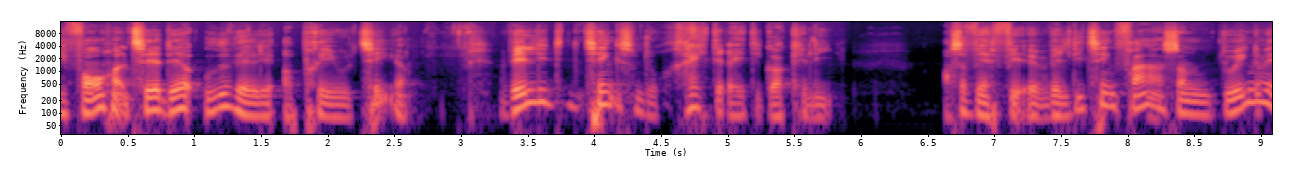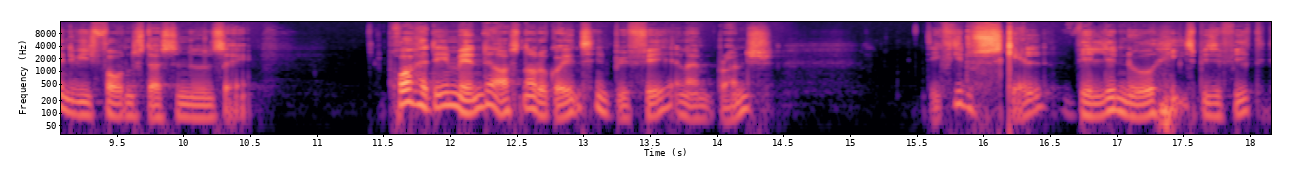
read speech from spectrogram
i forhold til det at udvælge og prioritere. Vælg de ting, som du rigtig, rigtig godt kan lide, og så vælg de ting fra, som du ikke nødvendigvis får den største nydelse af. Prøv at have det i mente, også når du går ind til en buffet eller en brunch. Det er ikke fordi, du skal vælge noget helt specifikt.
